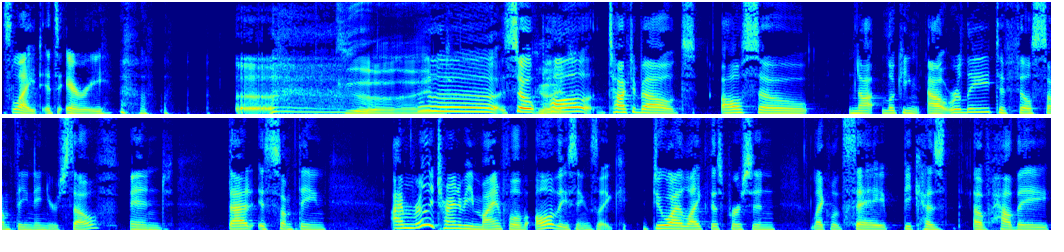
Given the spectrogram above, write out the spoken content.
It's light. It's airy. Good. Uh, so Paul talked about also not looking outwardly to fill something in yourself, and that is something I'm really trying to be mindful of. All of these things, like, do I like this person? Like, let's say because of how they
